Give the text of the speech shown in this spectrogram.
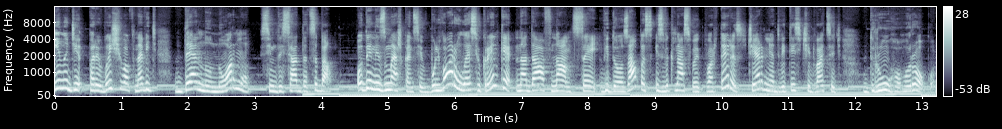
іноді перевищував навіть денну норму 70 дБ. Один із мешканців бульвару Лесі Українки надав нам цей відеозапис із вікна своєї квартири з червня 2022 року.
